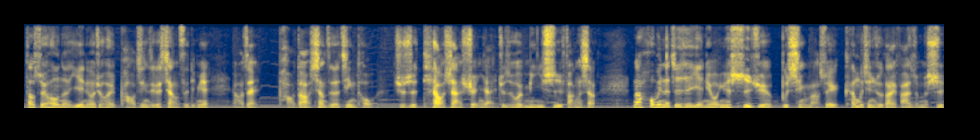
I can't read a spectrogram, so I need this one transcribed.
到最后呢，野牛就会跑进这个巷子里面，然后再跑到巷子的尽头，就是跳下悬崖，就是会迷失方向。那后面的这些野牛因为视觉不行嘛，所以看不清楚到底发生什么事，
